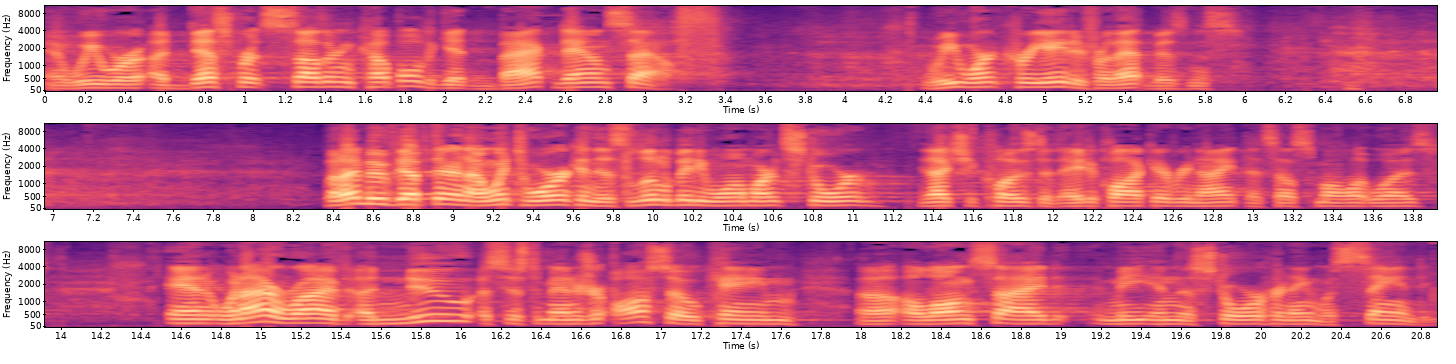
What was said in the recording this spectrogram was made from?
And we were a desperate southern couple to get back down south. We weren't created for that business. but I moved up there and I went to work in this little bitty Walmart store. It actually closed at 8 o'clock every night. That's how small it was. And when I arrived, a new assistant manager also came uh, alongside me in the store. Her name was Sandy.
